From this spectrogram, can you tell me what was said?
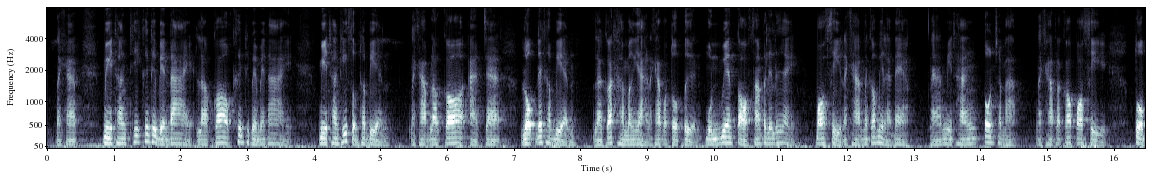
ๆนะครับ มีทั้งที่ขึ้นทะเบียนได้ แล้วก็ขึ้นทะเบียนไม่ได้ มีทั้งที่สวมทะเบียนนะครับ แล้วก็อาจจะลบได้ทะเบียน แล้วก็ทำบางอย่างนะครับกับตัวปืน หมุนเวียนต่อซ้ำไปเรื่อยๆป .4 นะครับ มันก็มีหลายแบบนะ มีทั้งต้นฉบับนะครับ แล้วก็ป .4 ตัวเ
